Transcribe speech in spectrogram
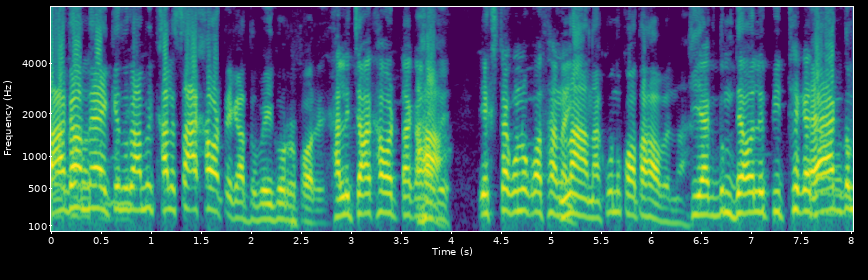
জায়গা নেই কিন্তু আমি খালি চা খাওয়ার টাকা দেবো এই গরুর পরে। খালি চা খাওয়ার টাকা হ্যাঁ। হবে? এক্সট্রা কোনো কথা নাই? না না কোনো কথা হবে না। কি একদম দেওয়ালে পিঠ থেকে একদম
